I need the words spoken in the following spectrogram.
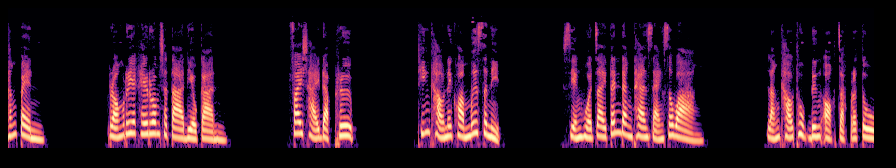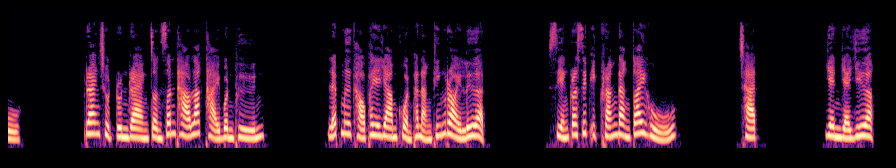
ทั้งเป็น ร้องเรียกให้ร่วมชะตาเดียวกัน ไฟฉายดับพรึบ ทิ้งเขาในความมืดสนิท เสียงหัวใจเต้นดังแทนแสงสว่าง หลังเขาถูกดึงออกจากประตู แรงฉุดรุนแรงจนส้นเท้าลากไถบนพื้น เล็บมือเขาพยายามข่วนผนังทิ้งรอยเลือด เสียงกระซิบอีกครั้งดังใกล้หู ชัด เย็นอย่าเยือก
